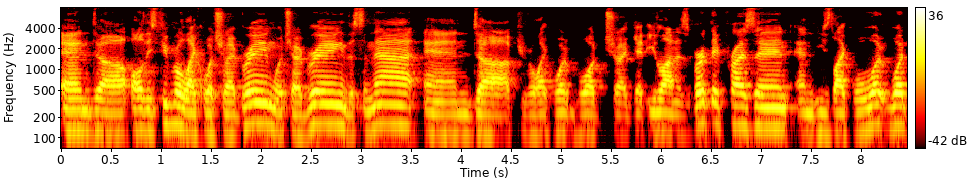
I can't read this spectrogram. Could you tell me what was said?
and uh, all these people are like, "What should I bring? What should I bring? This and that." And uh, people are like, "What? What should I get Elon as a birthday present?" And he's like, "Well, what? What?"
